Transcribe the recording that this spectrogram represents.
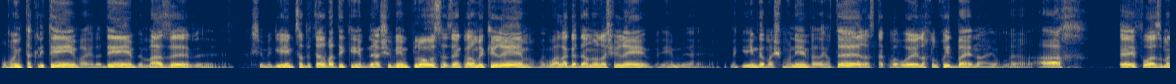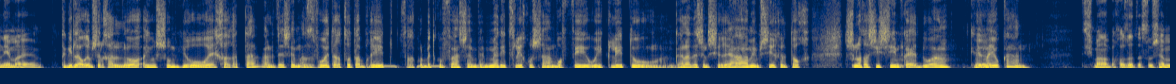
רואים תקליטים, והילדים, ומה זה, וכשמגיעים קצת יותר ותיקים, בני ה-70 פלוס, אז הם כבר מכירים, אומרים, וואלה, גדלנו על השירים. ואם אה, מגיעים גם ה-80 והיותר, אז אתה כבר רואה לחלוכית בעיניים. אומר, אך, איפה הזמנים ההם? תגיד, להורים שלך לא היו שום הרהורי חרטה על זה שהם עזבו את ארצות הברית, בסך הכל בתקופה שהם באמת הצליחו שם, הופיעו, הקליטו, הגל הזה של שירי העם המשיך אל תוך שנות ה-60 כידוע, כן. והם היו כאן. תשמע, בכל זאת עשו שם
